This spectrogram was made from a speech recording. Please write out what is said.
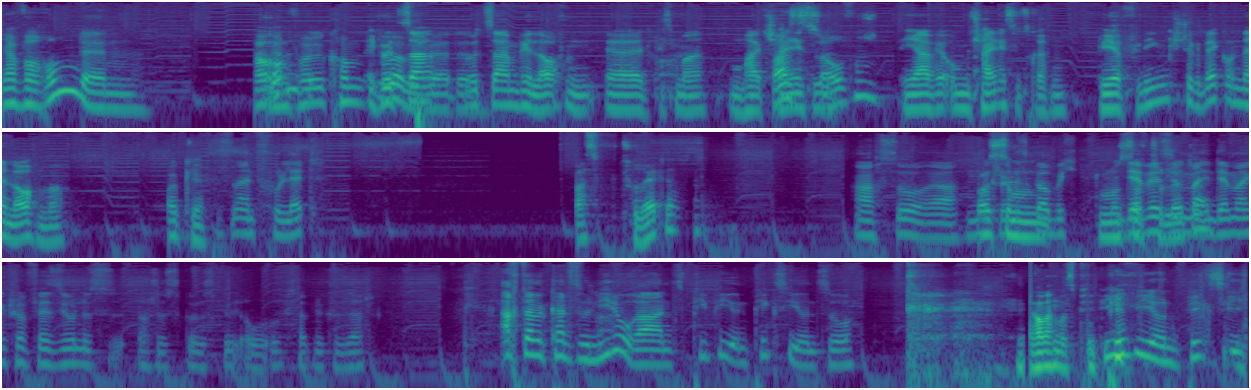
Ja, warum denn? Dann vollkommen Ich würde sagen, würd sagen, wir laufen äh, diesmal, um halt Was, Shinies zu laufen? Ja, wir, um Shinies zu treffen. Wir fliegen ein Stück weg und dann laufen wir. Okay. Das ist ein Follett. Was? Toilette? Ach so, ja. Was, ist, glaube ich, du in der, Version, in der Minecraft-Version ist. Ach, das, das, das Oh, ich hab nichts gesagt. Ach, damit kannst du Nidorans, Pipi und Pixie und so. Ja, man muss Pipi. Pippi und Pixie.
